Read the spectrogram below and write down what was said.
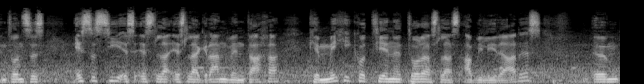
Entonces, eso sí es, es, la, es la gran ventaja, que México tiene todas las habilidades. Um,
